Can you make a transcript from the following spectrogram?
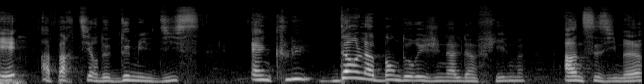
Et à partir de 2010, inclus dans la bande originale d'un film, Hans Zimmer.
